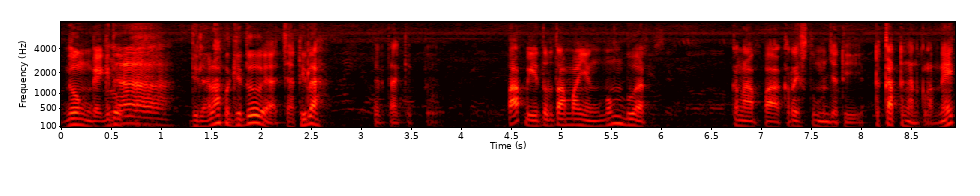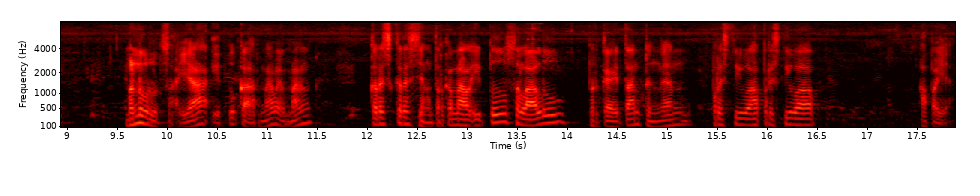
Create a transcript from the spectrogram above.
bingung kayak gitu. Ya. Dilalah begitu ya jadilah cerita gitu. Tapi terutama yang membuat kenapa keris itu menjadi dekat dengan klenik, menurut saya itu karena memang keris-keris yang terkenal itu selalu berkaitan dengan peristiwa-peristiwa apa ya,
